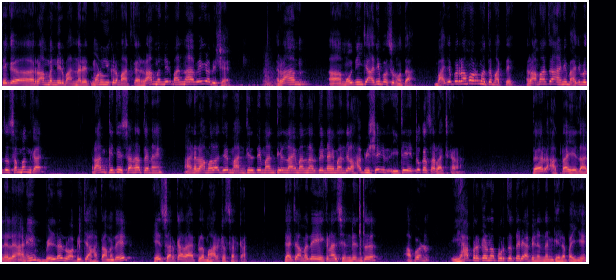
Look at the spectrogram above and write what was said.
ते क- राम मंदिर बांधणार आहेत म्हणून इकडं मात कर. राम मंदिर बांधणं हा वेगळा विषय. आहे राम मोदींच्या आधीपासून होता. भाजप रामावर मतं मागते. रामाचा आणि भाजपचा संबंध काय? राम किती सनातन आहे आणि रामाला जे मानतील ते मानतील नाही मानणार ते नाही मानतील हा विषय इथे येतो कसा राजकारणात? तर आता हे झालेलं आहे आणि बिल्डर लॉबीच्या हातामध्ये हे सरकार आहे आपलं महाराष्ट्र सरकार. त्याच्यामध्ये एकनाथ शिंदेंचं आपण ह्या प्रकरणापुरतं तरी अभिनंदन केलं पाहिजे.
